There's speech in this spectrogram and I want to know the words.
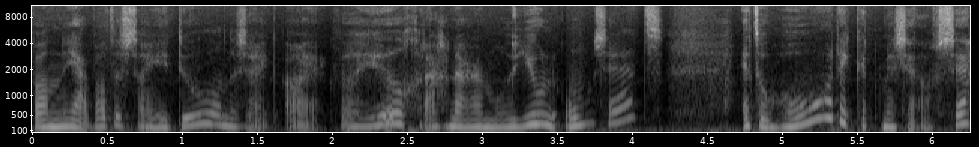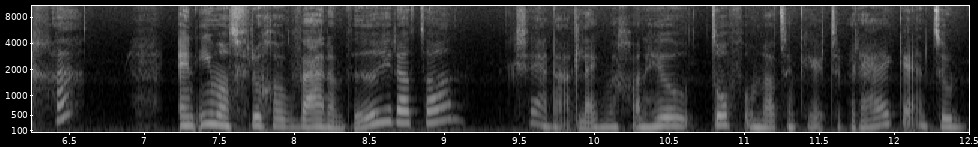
van ja, wat is dan je doel? En dan zei ik, oh ja, ik wil heel graag naar een miljoen omzet. En toen hoorde ik het mezelf zeggen. En iemand vroeg ook, waarom wil je dat dan? Ik zei, nou, het lijkt me gewoon heel tof om dat een keer te bereiken. En toen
